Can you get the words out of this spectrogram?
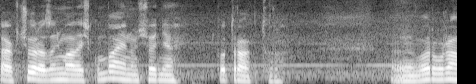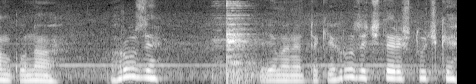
Так, вчора займалися комбайном, сьогодні по трактору. Е, Вару рамку на грузи. Є в мене такі грузи 4 штучки.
